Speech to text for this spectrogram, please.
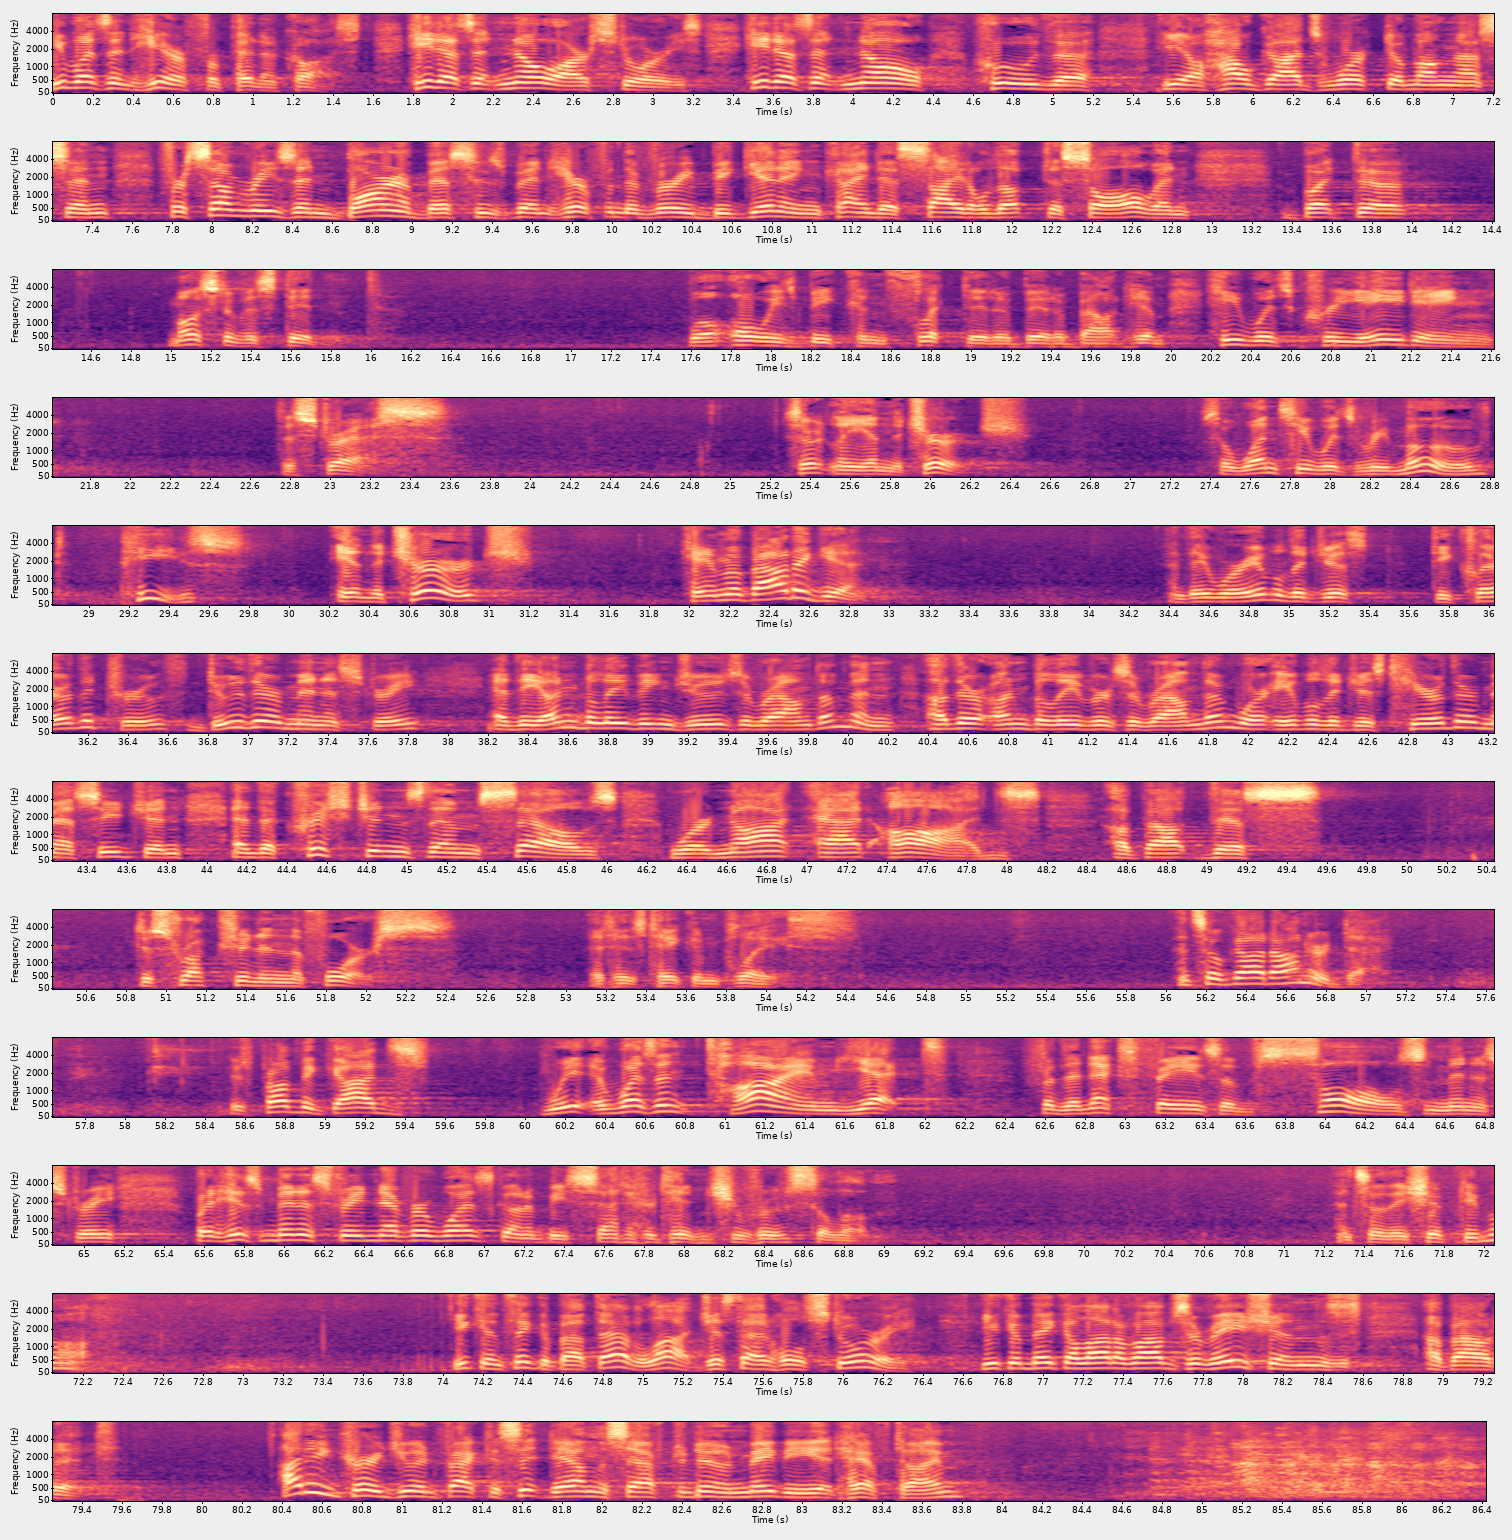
He wasn't here for Pentecost. He doesn't know our stories. He doesn't know who the, you know, how God's worked among us. And for some reason, Barnabas, who's been here from the very beginning, kind of sidled up to Saul, and, but uh, most of us didn't. We'll always be conflicted a bit about him. He was creating the stress, certainly in the church. So once he was removed, peace in the church came about again. And they were able to just declare the truth, do their ministry, and the unbelieving Jews around them and other unbelievers around them were able to just hear their message, and, and the Christians themselves were not at odds about this disruption in the force that has taken place. And so God honored that. It was probably God's we, it wasn't time yet for the next phase of Saul's ministry, but his ministry never was going to be centered in Jerusalem. And so they shipped him off. You can think about that a lot, just that whole story. You can make a lot of observations about it. I'd encourage you, in fact, to sit down this afternoon, maybe at halftime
